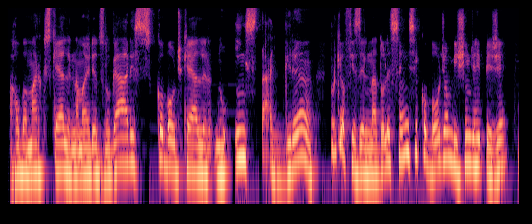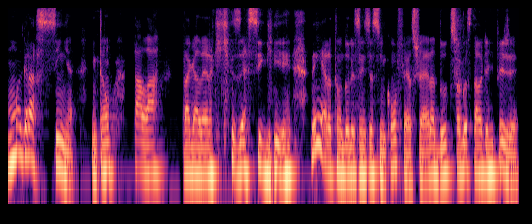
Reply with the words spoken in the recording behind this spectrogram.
arroba Marcos Keller na maioria dos lugares, Cobold Keller no Instagram, porque eu fiz ele na adolescência e Cobold é um bichinho de RPG, uma gracinha. Então, tá lá pra galera que quiser seguir. Nem era tão adolescência assim, confesso, já era adulto, só gostava de RPG.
